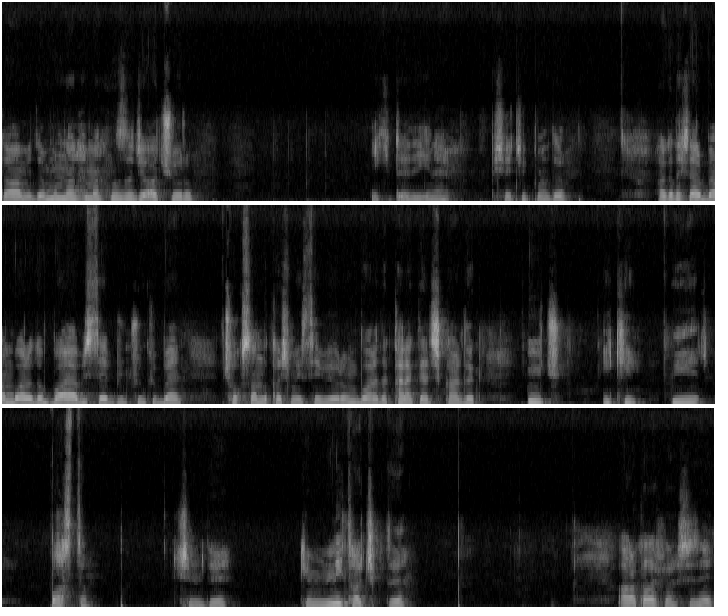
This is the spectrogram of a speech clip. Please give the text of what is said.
Devam edelim. Bunları hemen hızlıca açıyorum. İki dedi yine. Bir şey çıkmadı. Arkadaşlar ben bu arada bayağı bir sevdim. Çünkü ben çok sandık açmayı seviyorum. Bu arada karakter çıkardık. 3, 2, 1 bastım. Şimdi kim Nita çıktı. Arkadaşlar size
